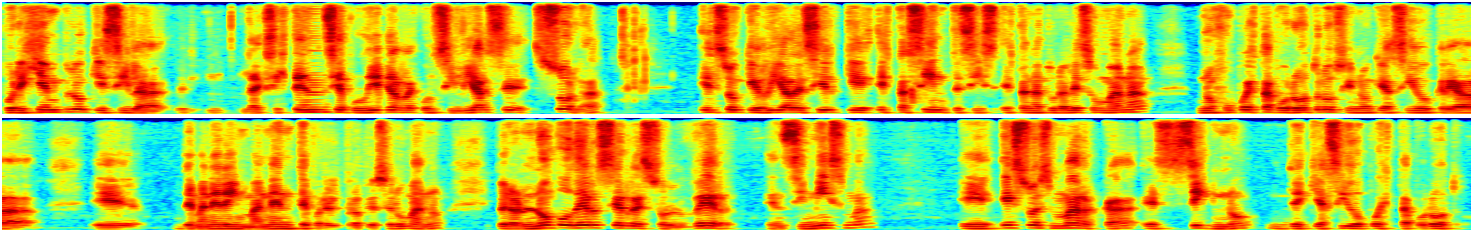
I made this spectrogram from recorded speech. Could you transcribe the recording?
por ejemplo, que si la, la, existencia pudiera reconciliarse sola, eso querría decir que esta síntesis, esta naturaleza humana, no fue puesta por otro, sino que ha sido creada de manera inmanente por el propio ser humano, pero al no poderse resolver en sí misma, eh, eso es marca, es signo de que ha sido puesta por otro.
